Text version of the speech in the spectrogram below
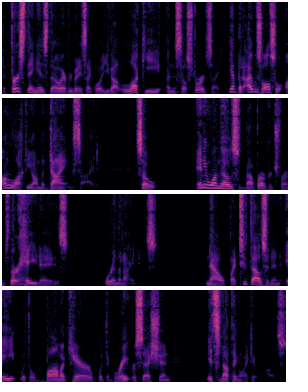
the first thing is, though, everybody's like, well, you got lucky on the self storage side. Yeah, but I was also unlucky on the dying side. So, anyone knows about brokerage firms, their heydays were in the 90s. Now, by 2008, with Obamacare, with the Great Recession, it's nothing like it was.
